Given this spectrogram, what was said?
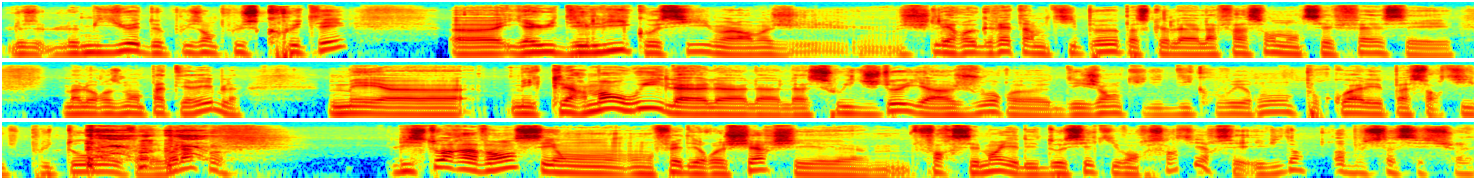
le- le milieu est de plus en plus scruté. Euh, Il y a eu des leaks aussi. Alors moi, je, je les regrette un petit peu parce que la, la façon dont c'est fait, c'est malheureusement pas terrible. Mais, euh, mais clairement, oui, la, la- la- la Switch 2, il y a un jour euh, des gens qui découvriront pourquoi elle n'est pas sortie plus tôt. Enfin, voilà. L'histoire avance et on, on fait des recherches et forcément, il y a des dossiers qui vont ressortir, c'est évident. Oh, ça, c'est sûr. et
